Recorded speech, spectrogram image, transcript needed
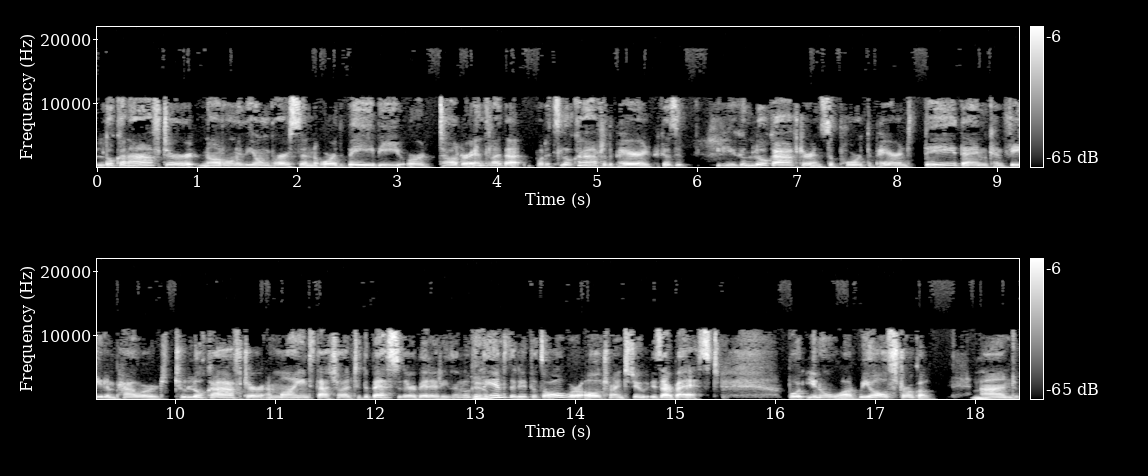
looking after not only the young person or the baby or toddler or anything like that, but it's looking after the parent because if, if you can look after and support the parent, they then can feel empowered to look after and mind that child to the best of their abilities. And look, yeah. at the end of the day, that's all we're all trying to do is our best. But you know what? We all struggle mm. and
